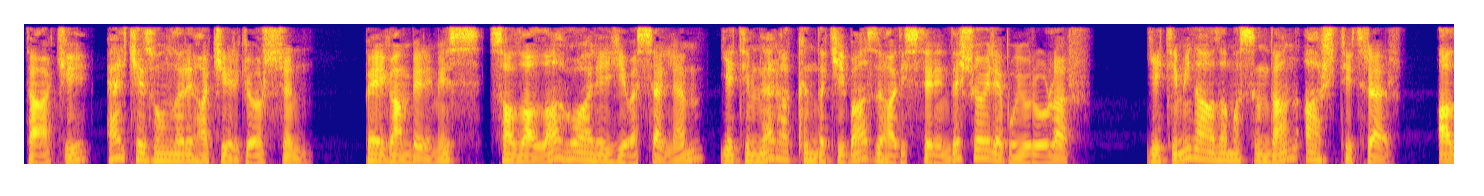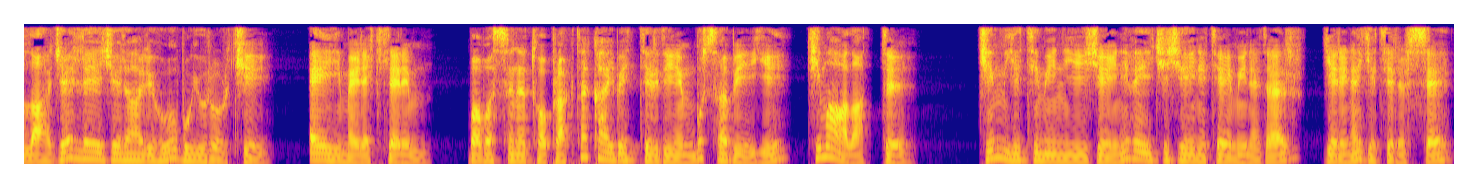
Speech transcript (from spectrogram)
Ta ki herkes onları hakir görsün. Peygamberimiz sallallahu aleyhi ve sellem yetimler hakkındaki bazı hadislerinde şöyle buyururlar. Yetimin ağlamasından arş titrer. Allah Celle Celaluhu buyurur ki, Ey meleklerim! Babasını toprakta kaybettirdiğim bu sabiyi kim ağlattı? Kim yetimin yiyeceğini ve içeceğini temin eder, yerine getirirse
